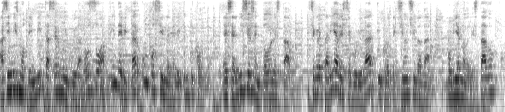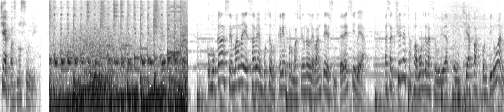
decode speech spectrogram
Asimismo te invita a ser muy cuidadoso a fin de evitar un posible delito en tu contra. El servicio es en todo el estado. Secretaría de Seguridad y Protección Ciudadana. Gobierno del Estado. Chiapas nos une. Como cada semana ya saben, puse a buscar información relevante de su interés y vea, las acciones a favor de la seguridad en Chiapas continúan.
